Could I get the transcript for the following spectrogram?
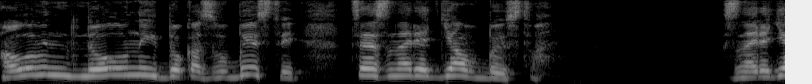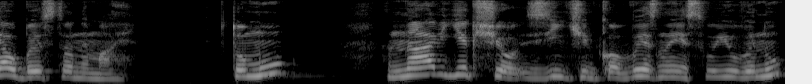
Головний, доказ в вбивстві це знаряддя вбивства. Знаряддя вбивства немає. Тому, навіть якщо Зінченко визнає свою вину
